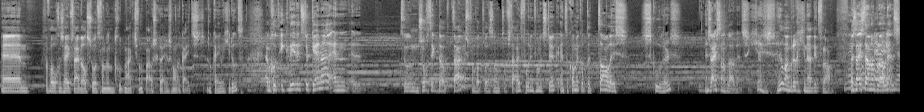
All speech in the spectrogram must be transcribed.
Ehm, vervolgens heeft hij wel een soort van een goed makertje van de pauze gekregen. Dus van oké, het is oké wat je doet. En maar goed, ik leerde dit stuk kennen en eh, toen zocht ik dat thuis. Van wat, wat is dan de tofste uitvoering van het stuk? En toen kwam ik op de Talis Schoolers. En zij staan op Lowlands. Jezus, heel lang bruggetje naar dit verhaal. maar zij staan op Lowlands.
